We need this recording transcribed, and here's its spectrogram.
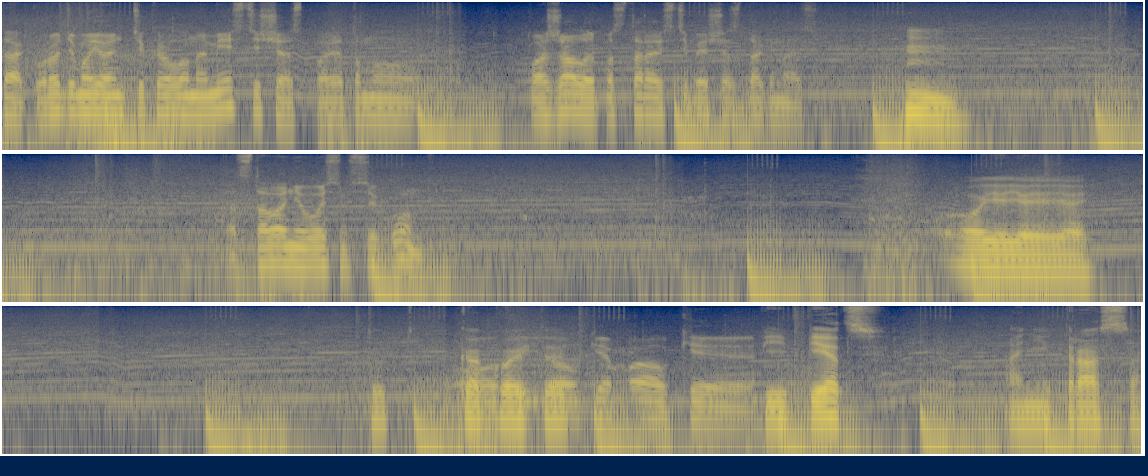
Так, вроде мое антикрыло на месте сейчас, поэтому, пожалуй, постараюсь тебя сейчас догнать. Хм, Отставание 8 секунд. ой-ой-ой-ой. Тут какой-то пипец, а не трасса.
